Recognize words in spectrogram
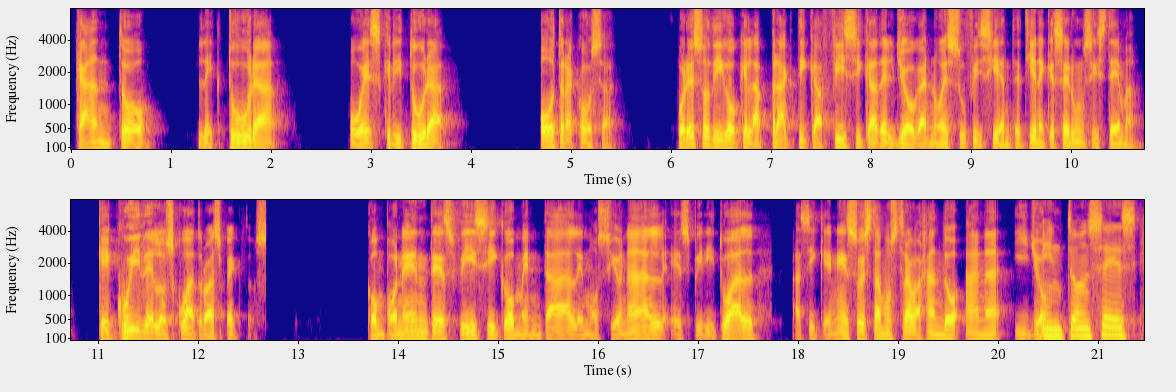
canto, lectura o escritura. Otra cosa. Por eso digo que la práctica física del yoga no es suficiente. Tiene que ser un sistema que cuide los cuatro aspectos. Componentes físico, mental, emocional, espiritual. Así que en eso estamos trabajando Ana y yo. Entonces,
